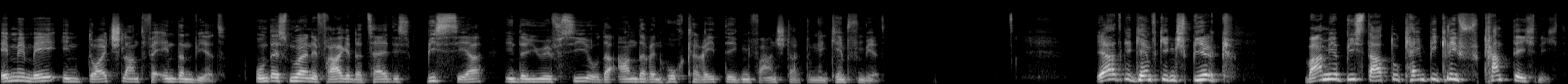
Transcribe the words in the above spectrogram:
MMA in Deutschland verändern wird und es nur eine Frage der Zeit ist, bis er in der UFC oder anderen hochkarätigen Veranstaltungen kämpfen wird. Er hat gekämpft gegen Spirk. War mir bis dato kein Begriff, kannte ich nicht.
